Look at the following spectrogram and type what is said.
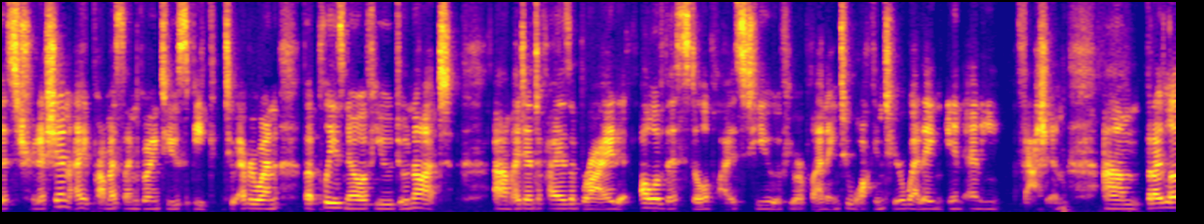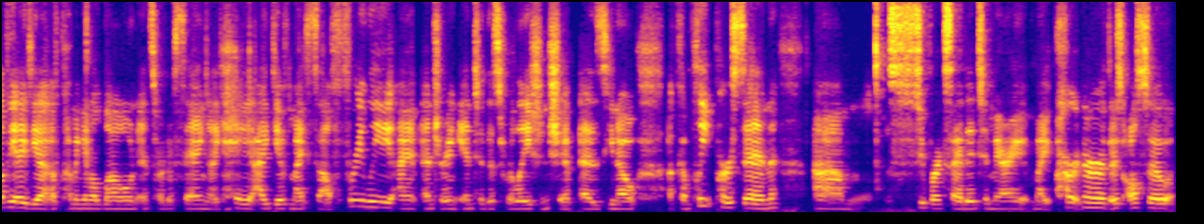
this tradition. I promise I'm going to speak to everyone, but please know if you do not um, identify as a bride, all of this still applies to you if you are planning to walk into your wedding in any fashion. Um, but I love the idea of coming in alone and sort of saying, like, hey, I give myself freely. I am entering into this relationship as, you know, a complete person. Um, super excited to marry my partner. There's also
